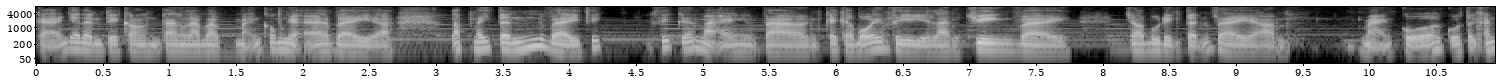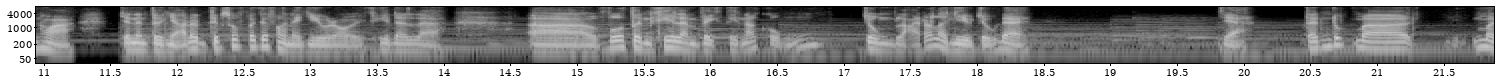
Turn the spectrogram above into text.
cả gia đình thì còn đang làm mảng công nghệ về uh, lắp máy tính về thiết thiết kế mạng và cây cả bố em thì làm chuyên về cho bưu điện tỉnh về uh, mạng của của tỉnh Khánh Hòa cho nên từ nhỏ đã được tiếp xúc với cái phần này nhiều rồi khi nên là uh, vô tình khi làm việc thì nó cũng trùng lại rất là nhiều chủ đề dạ yeah. đến lúc mà mà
